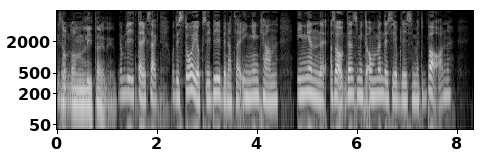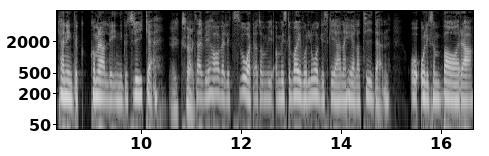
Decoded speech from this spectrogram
liksom, De, de litar helt enkelt. de litar, exakt. Och det står ju också i Bibeln att så här, ingen kan, ingen, alltså den som inte omvänder sig och blir som ett barn kan inte, kommer aldrig in i Guds rike. Att Exakt. så här, vi har väldigt svårt att om vi, om vi ska vara i vår logiska hjärna hela tiden och, och liksom bara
